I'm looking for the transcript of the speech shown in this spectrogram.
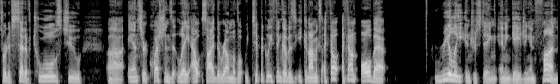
sort of set of tools to uh, answer questions that lay outside the realm of what we typically think of as economics. I felt I found all that really interesting and engaging and fun.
